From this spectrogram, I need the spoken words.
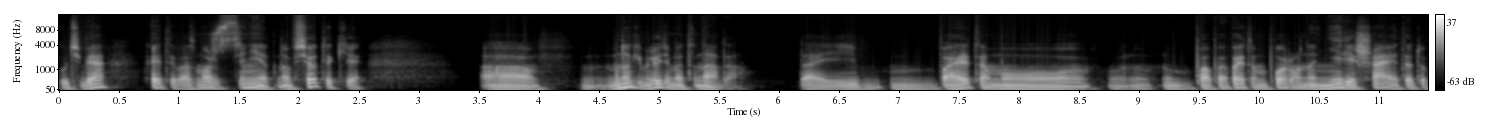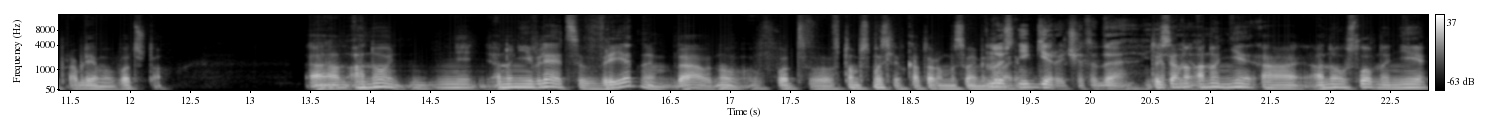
У тебя этой возможности нет, но все-таки а, многим людям это надо. Да, и поэтому, ну, поэтому порно не решает эту проблему. Вот что. А, оно не, оно не является вредным, да, ну, вот в том смысле, в котором мы с вами ну, говорим. Ну, то есть не Герыч это, да. То есть оно, оно, не, а, оно условно не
